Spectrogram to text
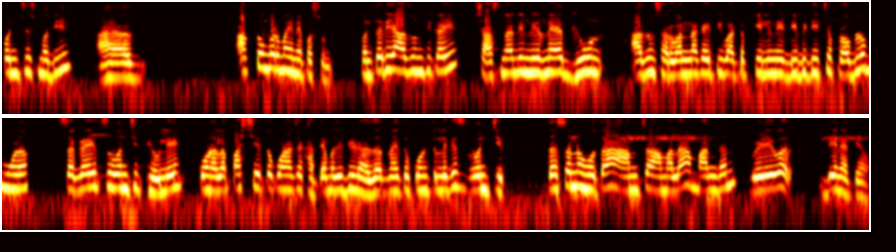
पंचवीसमध्ये ऑक्टोबर महिन्यापासून. पण तरी अजून ती काही शासनाने निर्णयात घेऊन अजून सर्वांना काही ती वाटप केली नाही. डीबीटीच्या प्रॉब्लेममुळं सगळेच वंचित ठेवले. कोणाला पाचशे तर कोणाच्या खात्यामध्ये दीड हजार नाही तर कोणी तर लगेच वंचित. तसं न होता आमचं आम्हाला मानधन वेळेवर देण्यात यावं.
